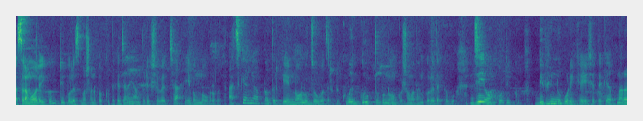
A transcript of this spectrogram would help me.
আসসালামু আলাইকুম ট্রিপল এস মশানের পক্ষ থেকে জানাই আন্তরিক শুভেচ্ছা এবং মোবারকবাদ আজকে আমি আপনাদেরকে নল ও চৌবাচার একটা খুবই গুরুত্বপূর্ণ অঙ্ক সমাধান করে দেখাবো। যে অঙ্কটি বিভিন্ন পরীক্ষায় এসে থাকে, আপনারা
